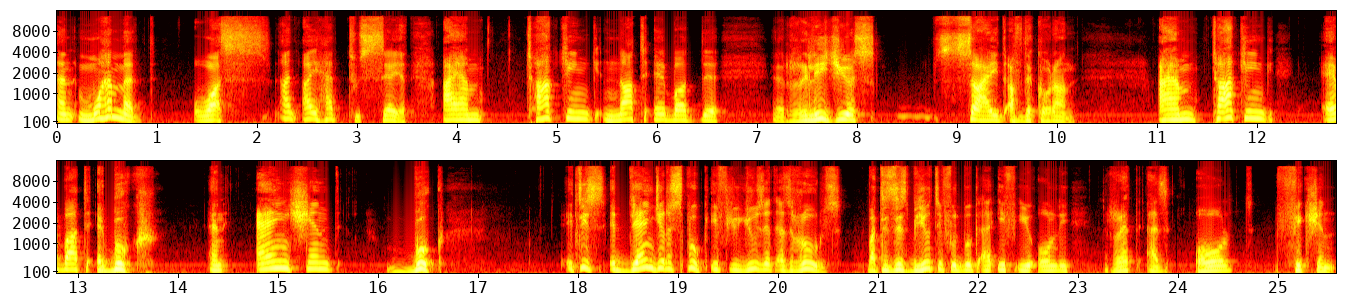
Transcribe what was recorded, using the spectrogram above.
And Muhammad was, and I had to say it. I am talking not about the religious side of the Quran. I am talking about a book, an ancient book. It is a dangerous book if you use it as rules, but it is a beautiful book uh, if you only read as old fiction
